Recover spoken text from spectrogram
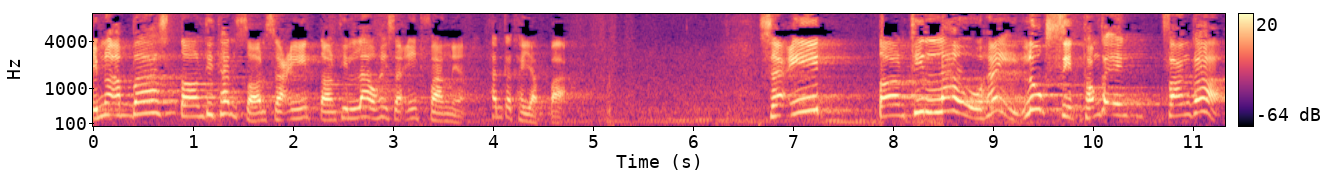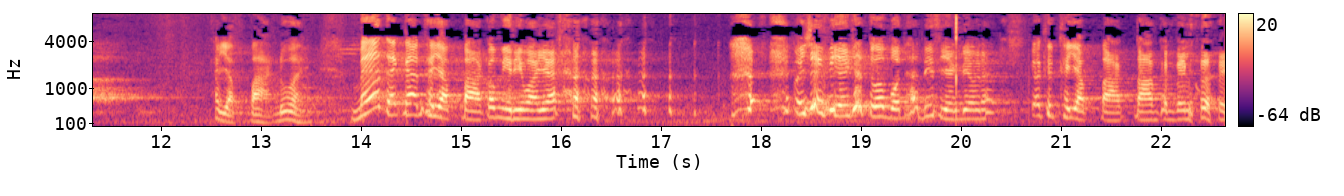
อิมนุอับบาสตอนที่ท่านสอนซาอิดตอนที่เล่าให้ซาอิดฟังเนี่ยท่านก็ขยับปากซาอิด ตอนที่เล่าให้ลูกศิษย์ของตัวเองฟังก็ขยับปากด้วย แม้แต่การขยับปากก็มีริวายะไม่ใช่เพียงแค่ตัวบทฮัดดิสอย่างเดียวนะ ก็คือขยับปากตามกันไปเลย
